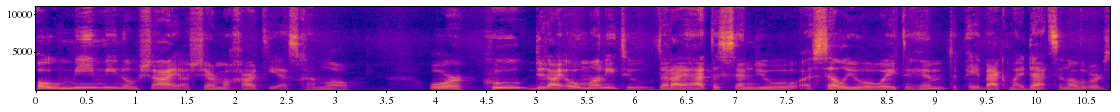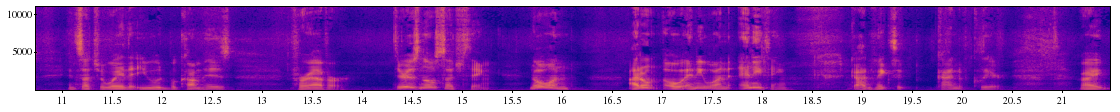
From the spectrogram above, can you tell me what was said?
O mi minoshai asher macharti eschem lo. Or who did I owe money to that I had to send you, uh, sell you away to him to pay back my debts? In other words, in such a way that you would become his forever. There is no such thing. No one, I don't owe anyone anything. God makes it kind of clear, right?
